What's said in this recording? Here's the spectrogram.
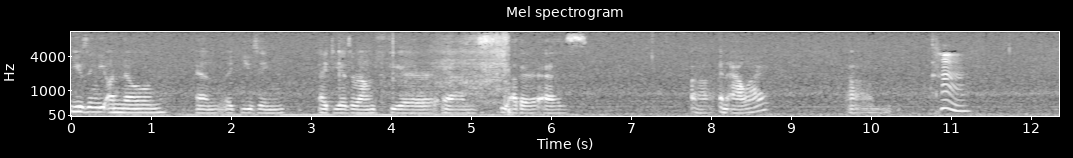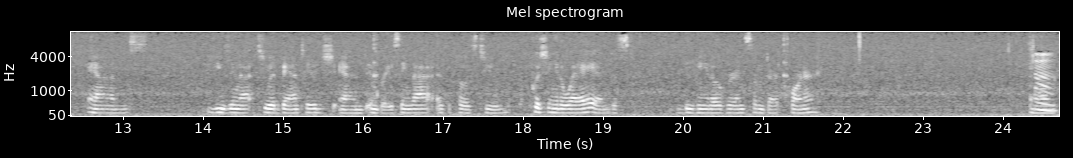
using the unknown and like using ideas around fear and the other as uh, an ally um, Hmm. and using that to advantage and embracing that as opposed to pushing it away and just leaving it over in some dark corner and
